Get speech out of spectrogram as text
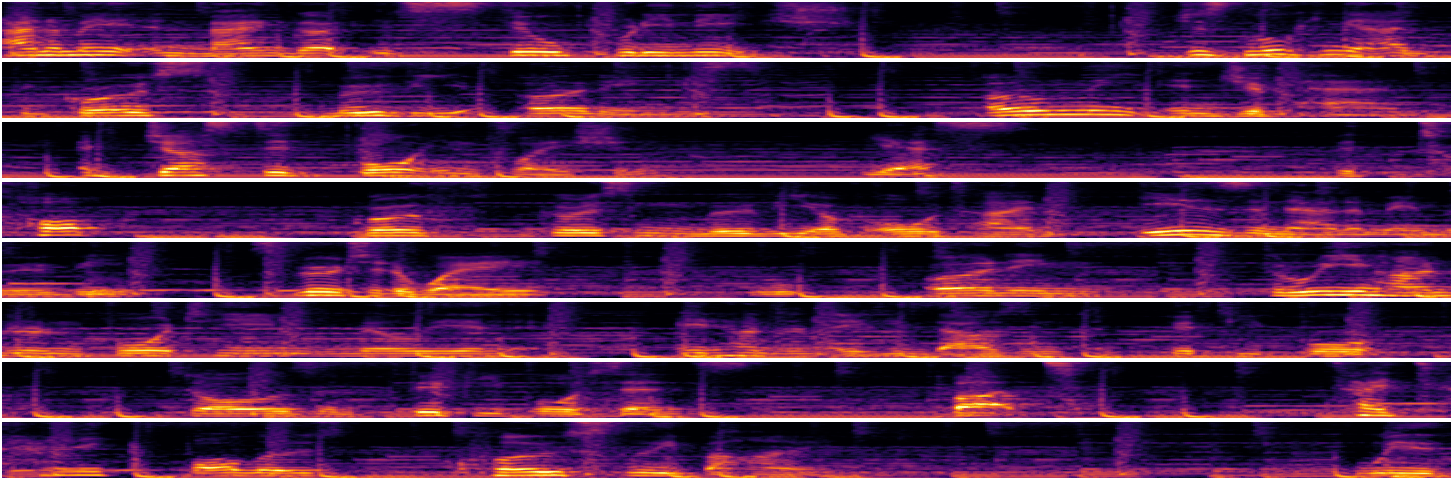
anime and manga is still pretty niche. Just looking at the gross movie earnings, only in Japan, adjusted for inflation, yes, the top grossing movie of all time is an anime movie, Spirited Away, earning 314 million 818,054 dollars and 54 cents, but Titanic follows closely behind with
